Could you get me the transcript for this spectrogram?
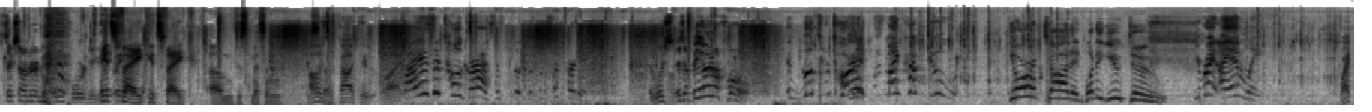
684 gigabytes. It's fake. It's fake. I'm just messing. with oh, I was stuff. about to what? Why is there tall grass? That's, that looks retarded. It looks. It's beautiful. It looks retarded. What did Minecraft do? You're retarded. What do you do? You're right. I am late. What?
